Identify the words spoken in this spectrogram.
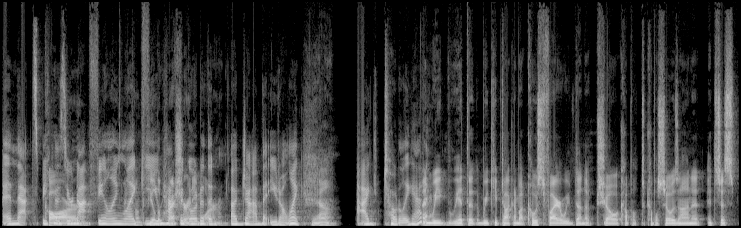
and that's because you're not feeling like feel you have to go to the a job that you don't like. Yeah, I totally get and it. And we we hit the we keep talking about Coast Fire. We've done a show, a couple couple shows on it. It's just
